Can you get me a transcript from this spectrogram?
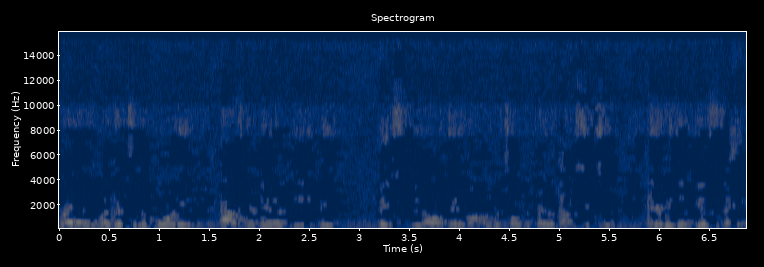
pray, whether it's in the morning, afternoon, evening, basically all day long. We're told to pray without ceasing. And everything give thanks.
